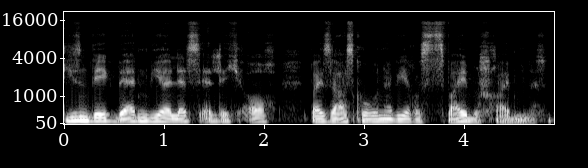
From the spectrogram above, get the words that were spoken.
diesen Weg werden wir letztendlich auch bei SARS-Coronavirus 2 beschreiben müssen.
